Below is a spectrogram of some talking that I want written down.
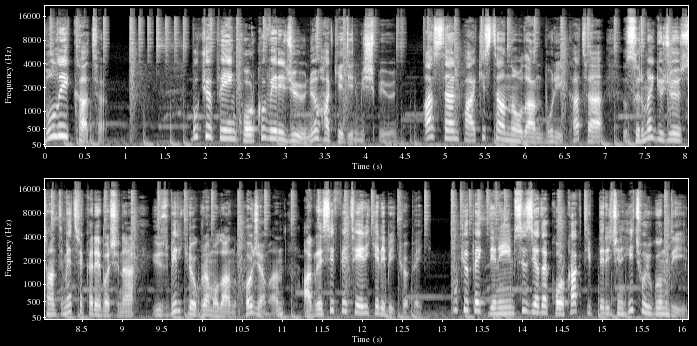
Bully Kata bu köpeğin korku verici ünü hak edilmiş bir ün. Aslen Pakistanlı olan Bully Kata, ısırma gücü santimetre kare başına 101 kilogram olan kocaman, agresif ve tehlikeli bir köpek. Bu köpek deneyimsiz ya da korkak tipler için hiç uygun değil.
